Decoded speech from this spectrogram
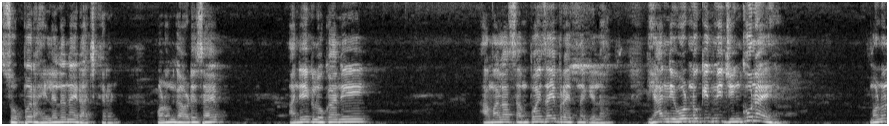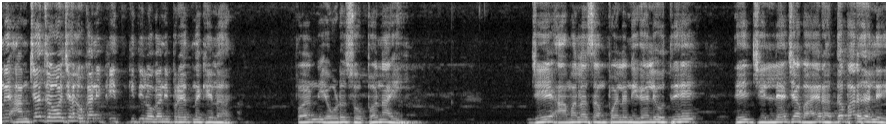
सोपं राहिलेलं नाही राजकारण. म्हणून गावडे साहेब अनेक लोकांनी आम्हाला संपवायचाही प्रयत्न केला. ह्या निवडणुकीत मी जिंकू नये म्हणून आमच्या जवळच्या लोकांनी कि किती लोकांनी प्रयत्न केला पण एवढं सोपं नाही. जे आम्हाला संपवायला निघाले होते ते जिल्ह्याच्या बाहेर हद्दपार झाले.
